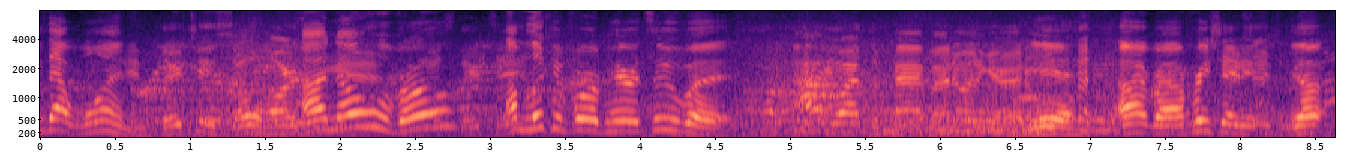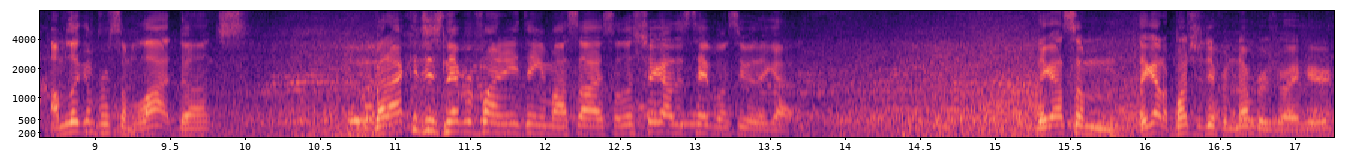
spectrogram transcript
Have that one. 13 is so hard. I know, get. bro. I'm looking for a pair too, but I have one at the pad, but I don't want to get rid of yeah. All right, bro. I appreciate it. Yep. I'm looking for some lot dunks, but I could just never find anything in my size. So let's check out this table and see what they got. They got some. They got a bunch of different numbers right here.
